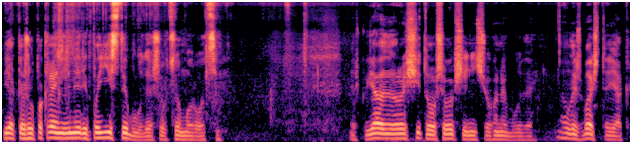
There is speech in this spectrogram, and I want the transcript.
Я кажу, по крайній мірі, поїсти буде, що в цьому році. Я розчитував, що взагалі нічого не буде. Але ж бачите як.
